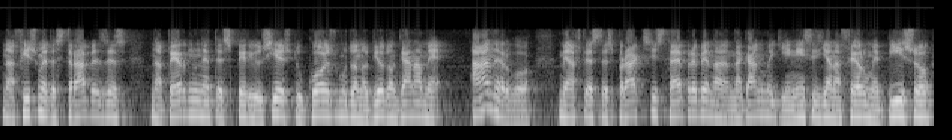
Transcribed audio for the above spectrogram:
να αφήσουμε τις τράπεζες να παίρνουν τις περιουσίες του κόσμου, τον οποίο τον κάναμε άνεργο με αυτές τις πράξεις θα έπρεπε να, να κάνουμε κινήσεις για να φέρουμε πίσω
